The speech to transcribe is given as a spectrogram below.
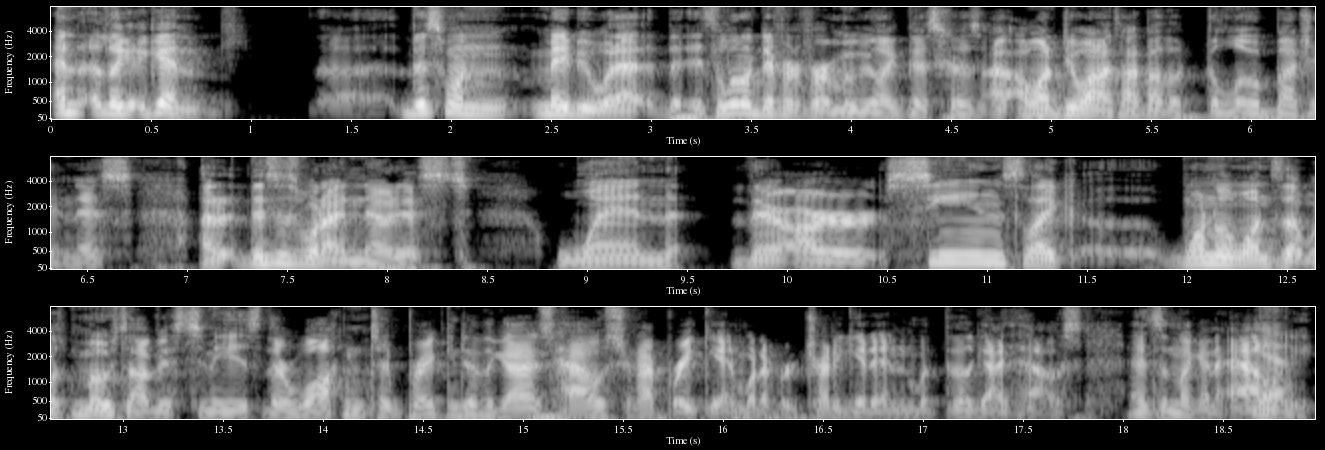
And uh, like again, uh, this one maybe would it's a little different for a movie like this because I, I want do want to talk about like the low budgetness. I, this is what I noticed when there are scenes like. One of the ones that was most obvious to me is they're walking to break into the guy's house or not break in, whatever, try to get in with the guy's house, and it's in like an alley.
